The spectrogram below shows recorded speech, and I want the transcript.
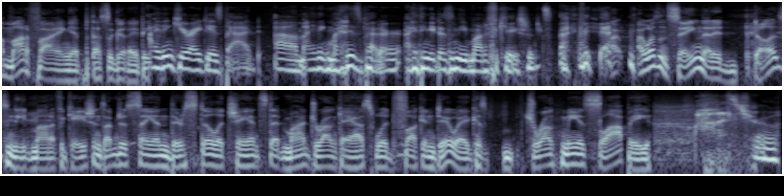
I'm modifying it, but that's a good idea. I think your idea is bad. Um, I think mine is better. I think it doesn't need modifications. I I, wasn't saying that it does need modifications. I'm just saying there's still a chance that my drunk ass would fucking do it because drunk me is sloppy. that's true.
